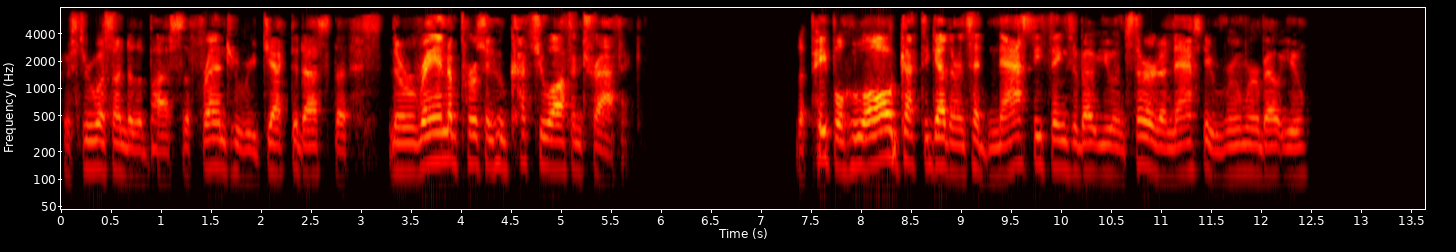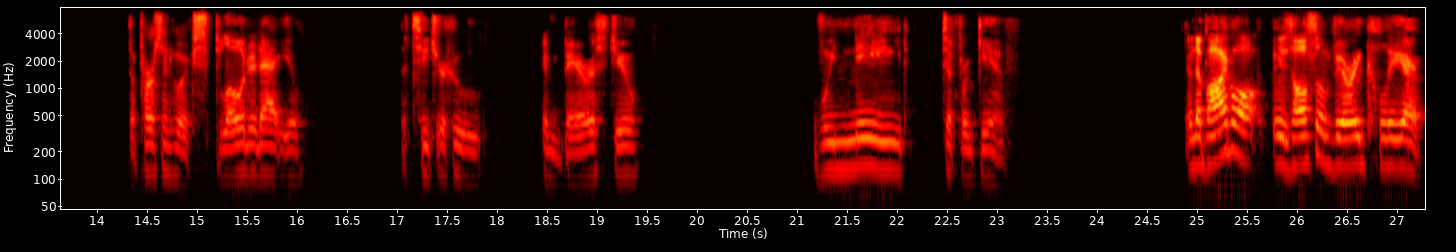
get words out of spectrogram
who threw us under the bus, the friend who rejected us, the, the random person who cut you off in traffic the people who all got together and said nasty things about you and started a nasty rumor about you, the person who exploded at you, the teacher who embarrassed you. We need to forgive. And the Bible is also very clear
